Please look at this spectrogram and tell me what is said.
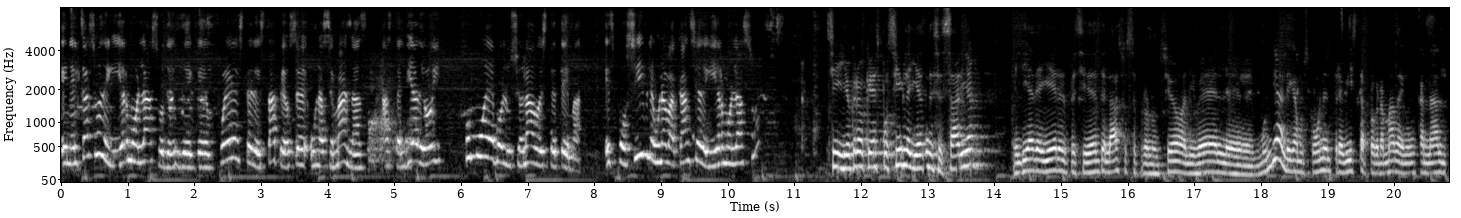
En el caso de Guillermo Lazo, desde que fue este destape, sea, unas semanas hasta el día de hoy, ¿cómo ha evolucionado este tema? ¿Es posible una vacancia de Guillermo Lazo? Sí, yo creo que es posible y es necesaria. El día de ayer el presidente Lazo se pronunció a nivel eh, mundial, digamos, con una entrevista programada en un canal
